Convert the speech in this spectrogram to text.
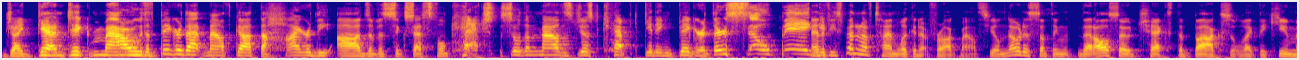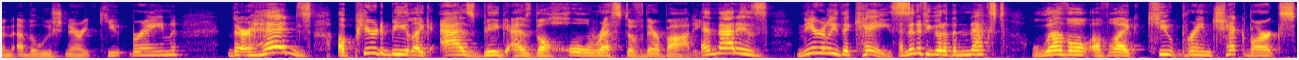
gigantic mouth. The bigger that mouth got, the higher the odds of a successful catch. So the mouths just kept getting bigger. They're so big! And if you spend enough time looking at frog mouths, you'll notice something that also checks the box of like the human evolutionary cute brain their heads appear to be like as big as the whole rest of their body. And that is nearly the case. And then if you go to the next level of like cute brain check marks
